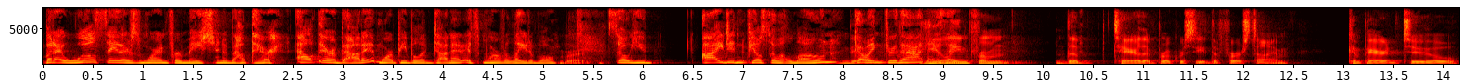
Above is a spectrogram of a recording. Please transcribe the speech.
But I will say there's more information about there out there about it. More people have done it. It's more relatable. Right. So you, I didn't feel so alone going through that. Healing from the tear that Brooke received the first time compared to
